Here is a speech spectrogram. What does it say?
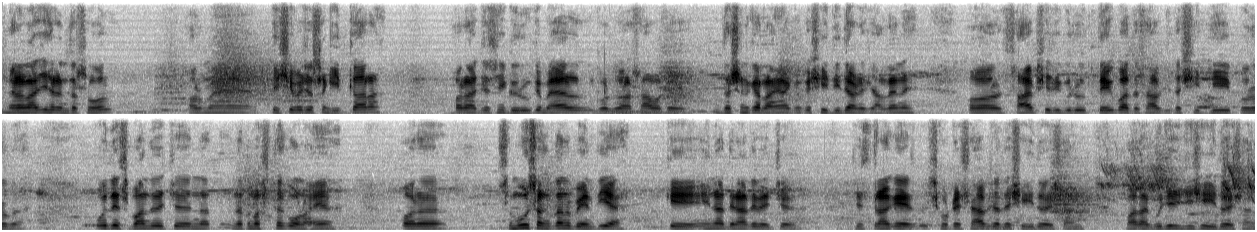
ਮੇਰਾ ਨਾਮ ਜੀ ਹਰਿੰਦਰ ਸੋਹਲ ਔਰ ਮੈਂ ਪੇਸ਼ੇ ਵਜੋਂ ਸੰਗੀਤਕਾਰ ਹਾਂ ਔਰ ਅੱਜ ਅਸੀਂ ਗੁਰੂ ਕੇ ਮਹਿਲ ਗੁਰਦੁਆਰਾ ਸਾਹਿਬ ਵਿਖੇ ਦਰਸ਼ਨ ਕਰਨ ਆਏ ਹਾਂ ਕਿਉਂਕਿ ਸ਼ਹੀਦੀ ਦਿਹਾੜੇ ਚੱਲ ਰਹੇ ਨੇ। ਔਰ ਸਾਹਿਬ ਸ੍ਰੀ ਗੁਰੂ ਤੇਗ ਬਹਾਦਰ ਸਾਹਿਬ ਜੀ ਦਾ ਸ਼ਹੀਦੀ ਪੁਰਬ ਹੈ। ਉਹਦੇ ਸੰਬੰਧ ਵਿੱਚ ਨਤ- ਨਤਮਸਤਕ ਹੋਣ ਆਏ ਹਾਂ ਔਰ ਸਮੂਹ ਸੰਗਤਾਂ ਨੂੰ ਬੇਨਤੀ ਹੈ ਕਿ ਇਹਨਾਂ ਦਿਨਾਂ ਦੇ ਵਿੱਚ ਜਿਸ ਤਰ੍ਹਾਂ ਕਿ ਛੋਟੇ ਸਾਹਿਬਜ਼ਾਦੇ ਸ਼ਹੀਦ ਹੋਏ ਸਨ, ਮਾਤਾ ਗੁਜਰੀ ਜੀ ਸ਼ਹੀਦ ਹੋਏ ਸਨ,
